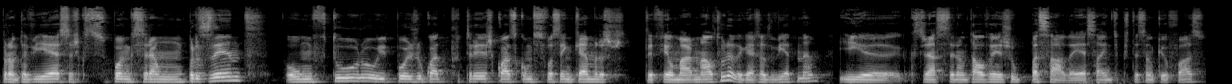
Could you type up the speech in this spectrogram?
Pronto, havia essas que suponho que serão um presente ou um futuro e depois o 4x3 quase como se fossem câmaras de filmar na altura da Guerra do Vietnã e eh, que já serão talvez o passado. É essa a interpretação que eu faço.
